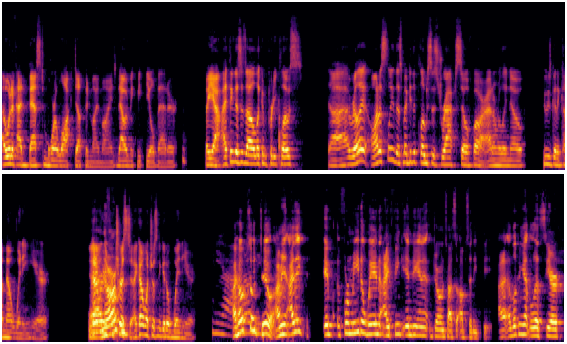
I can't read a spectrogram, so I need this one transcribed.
I would have had best more locked up in my mind. That would make me feel better. But yeah, I think this is uh, looking pretty close. Uh, really, honestly, this might be the closest draft so far. I don't really know who's going to come out winning here. Yeah, kind of and there rooting are for some- Tristan. I kind of want Tristan to get a win here. yeah. I hope so be too. good. I mean, I think if for me to win, I think Indiana Jones has to upset ET. I, looking at the list here,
